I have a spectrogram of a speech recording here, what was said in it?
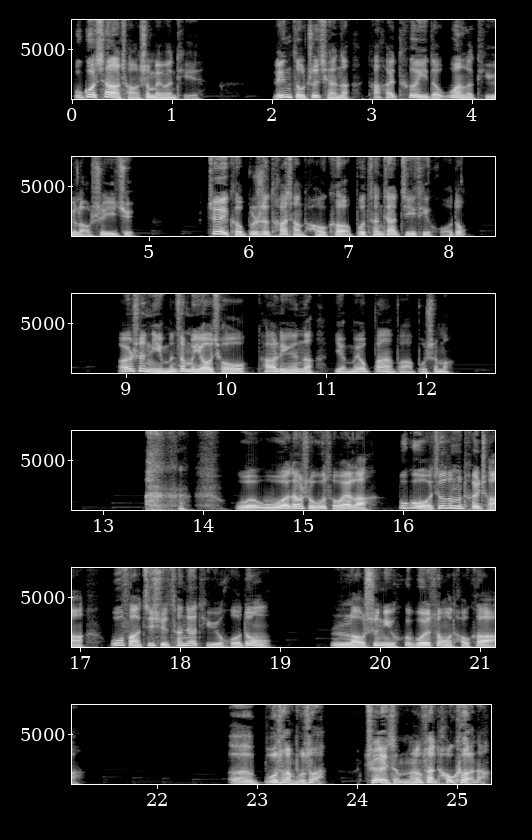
不过下场是没问题。临走之前呢，他还特意的问了体育老师一句：“这可不是他想逃课不参加集体活动，而是你们这么要求他，林恩呢也没有办法，不是吗？” 我我倒是无所谓了。不过我就这么退场，无法继续参加体育活动，老师你会不会算我逃课啊？呃，不算不算，这怎么能算逃课呢？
